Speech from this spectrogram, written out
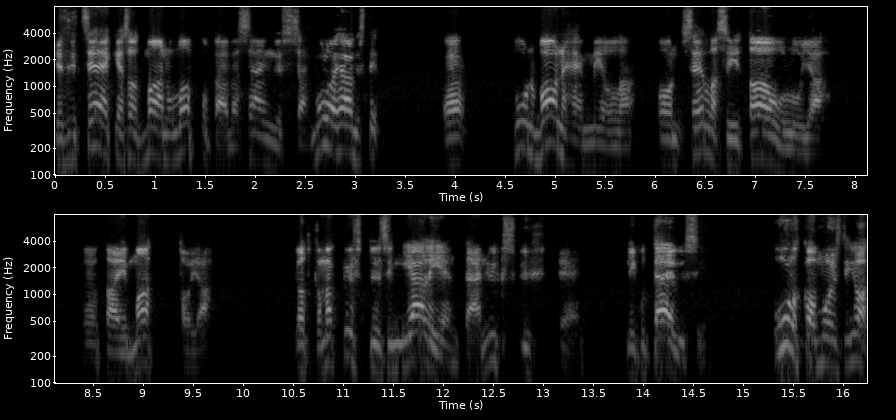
Ja sitten sen jälkeen sä oot maannut loppupäivän sängyssä. Mulla on ihan oikeasti, mun vanhemmilla on sellaisia tauluja tai mattoja, jotka mä pystyisin jäljentämään yksi yhteen niin kuin täysin. Ulkomuisti, joo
